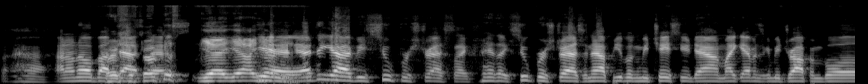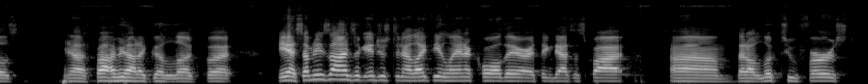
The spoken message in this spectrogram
Uh, I don't know about Where's that. focus? Man. Yeah, yeah, I yeah. I think you gotta be super stressed, like man, like super stressed. And now people can be chasing you down. Mike Evans gonna be dropping balls. You know, it's probably not a good look. But yeah, some of these lines look interesting. I like the Atlanta call there. I think that's a spot um, that I'll look to first.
